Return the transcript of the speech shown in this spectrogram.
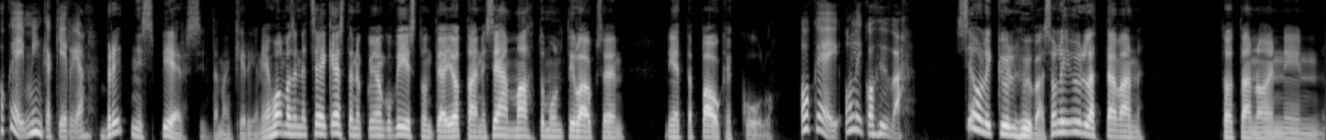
Okei, minkä kirjan? Britney Spearsin tämän kirjan. Ja huomasin, että se ei kestänyt kuin jonkun viisi tuntia jotain, niin sehän mahtui mun tilaukseen niin, että pauke kuuluu. Okei, oliko hyvä? Se oli kyllä hyvä. Se oli yllättävän tota noin niin,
